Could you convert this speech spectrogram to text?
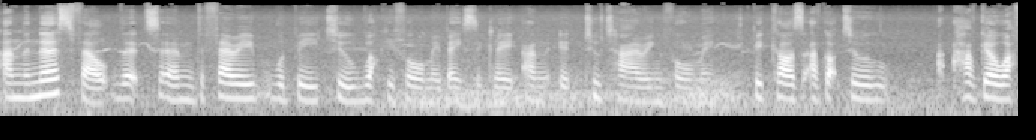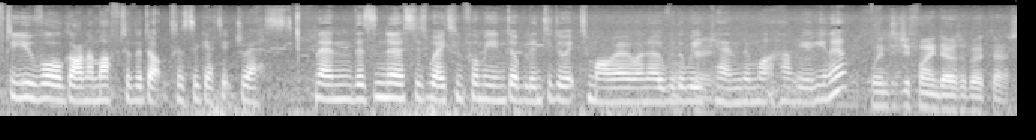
And the nurse felt that um, the ferry would be too rocky for me, basically, and it, too tiring for me because I've got to have go after you've all gone. I'm off to the doctors to get it dressed. Then there's nurses waiting for me in Dublin to do it tomorrow and over the weekend and what have you. You know, When did you find out about that?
